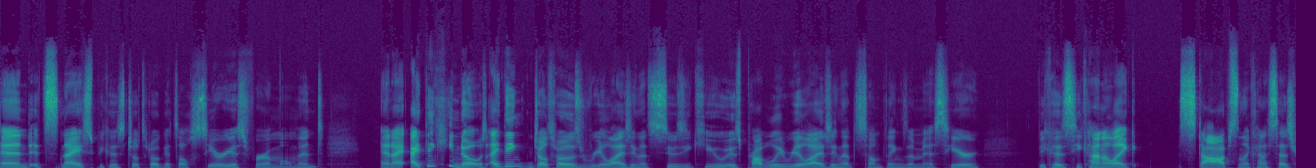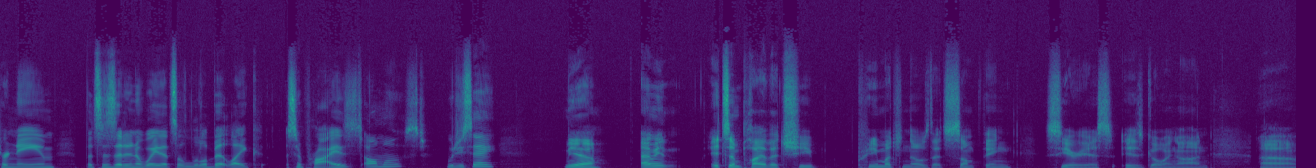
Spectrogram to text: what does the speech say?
And it's nice because Jotaro gets all serious for a moment. And I, I think he knows. I think Jotaro is realizing that Suzi Q is probably realizing that something's amiss here because he kind of like stops and like kind of says her name, but says it in a way that's a little bit like surprised almost. Would you say? Yeah. I mean, it's implied that she pretty much knows that something serious is going on. Uh,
